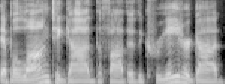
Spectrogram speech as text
that belong to God the Father, the Creator God,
